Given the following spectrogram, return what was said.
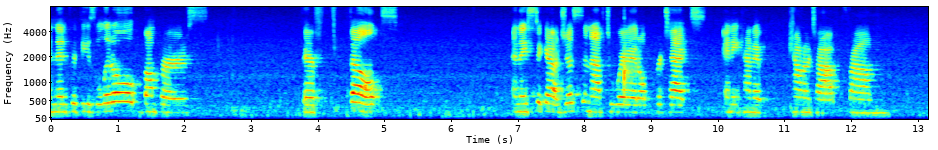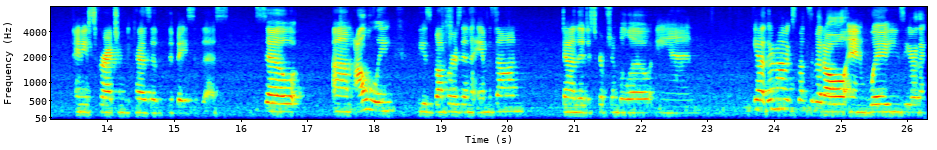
and then put these little bumpers. They're felt and they stick out just enough to where it'll protect any kind of countertop from any scratching because of the base of this. So um, I'll link these bumpers in the Amazon down in the description below and yeah, they're not expensive at all and way easier than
